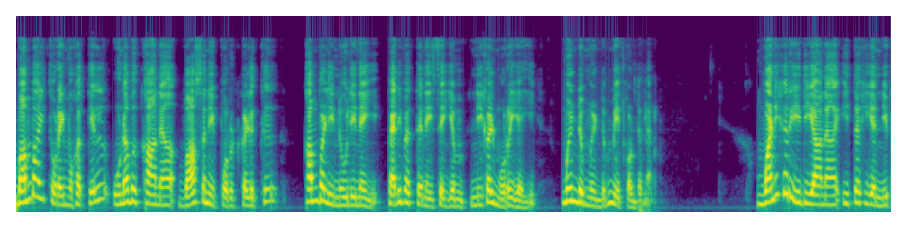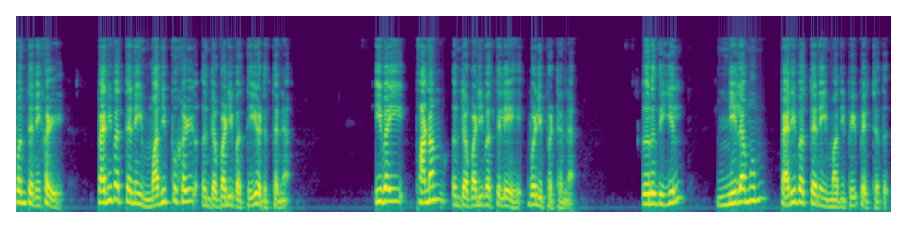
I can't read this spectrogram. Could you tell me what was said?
பம்பாய் துறைமுகத்தில் உணவுக்கான வாசனைப் பொருட்களுக்கு கம்பளி நூலினை பரிவர்த்தனை செய்யும் நிகழ்முறையை மீண்டும் மீண்டும் மேற்கொண்டனர். வணிக ரீதியான இத்தகைய நிபந்தனைகள் பரிவர்த்தனை மதிப்புகள் என்ற வடிவத்தை எடுத்தன. இவை பணம் என்ற வடிவத்திலே வெளிப்பட்டன. இறுதியில் நிலமும் பரிவர்த்தனை மதிப்பை பெற்றது.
